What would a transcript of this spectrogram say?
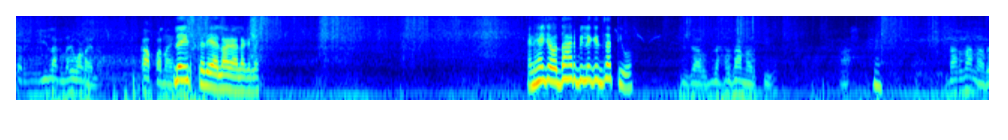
कारण ही लागला हे वाढायला. कापा नाही. लईच कधी यायला लागायला लागला आणि ह्याच्यावर धार बी लगेच जाती हो. जार जाणार ती. हा. जाणार.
